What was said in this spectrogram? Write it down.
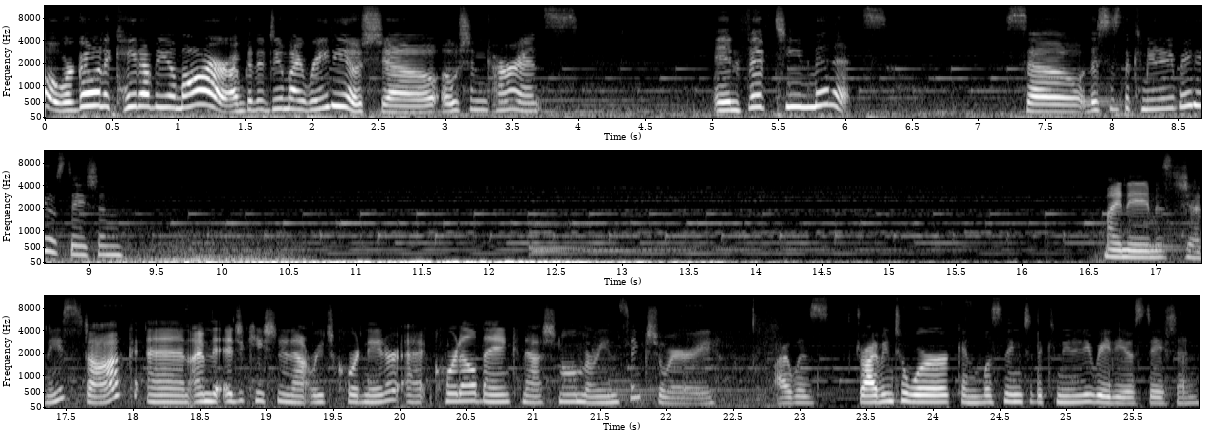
oh, we're going to KWMR. I'm going to do my radio show, Ocean Currents, in 15 minutes. So this is the community radio station. My name is Jenny Stock, and I'm the Education and Outreach Coordinator at Cordell Bank National Marine Sanctuary. I was driving to work and listening to the community radio station,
